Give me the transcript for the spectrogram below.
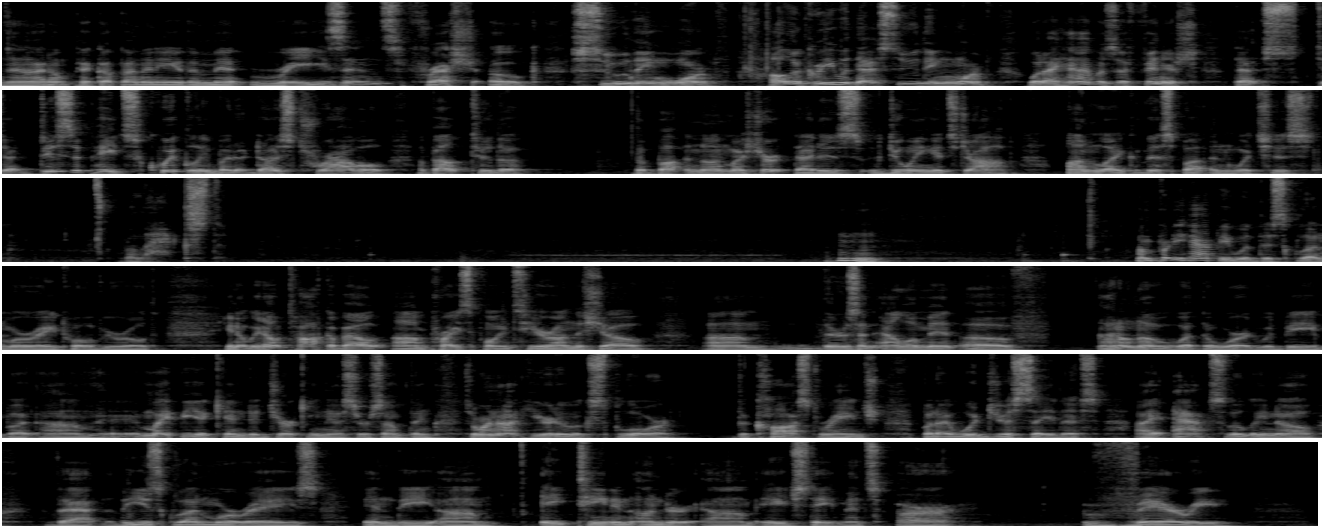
No, I don't pick up on any of the mint. Raisins, fresh oak, soothing warmth. I'll agree with that soothing warmth. What I have is a finish that, that dissipates quickly, but it does travel about to the, the button on my shirt that is doing its job. Unlike this button, which is relaxed. Hmm. I'm pretty happy with this Glen Moray 12 year old. You know, we don't talk about um, price points here on the show. Um, there's an element of, I don't know what the word would be, but um, it might be akin to jerkiness or something. So we're not here to explore the cost range, but I would just say this. I absolutely know that these Glen Morays in the um, 18 and under um, age statements are very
